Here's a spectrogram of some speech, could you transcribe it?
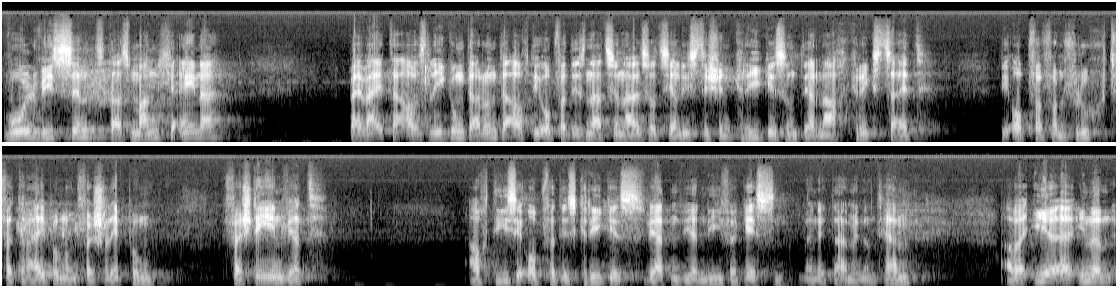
wohl wissend, dass manch einer bei weiter Auslegung darunter auch die Opfer des nationalsozialistischen Krieges und der Nachkriegszeit, die Opfer von Flucht, Vertreibung und Verschleppung verstehen wird. Auch diese Opfer des Krieges werden wir nie vergessen, meine Damen und Herren. Aber ihr erinnern,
